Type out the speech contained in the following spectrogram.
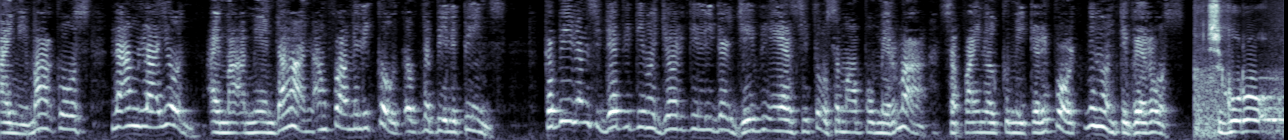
Amy Marcos na ang layon ay maamyendahan ang Family Code of the Philippines. Kabilang si Deputy Majority Leader J.V. Ercito sa mga pumirma sa final committee report ni Hontiveros. Siguro,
